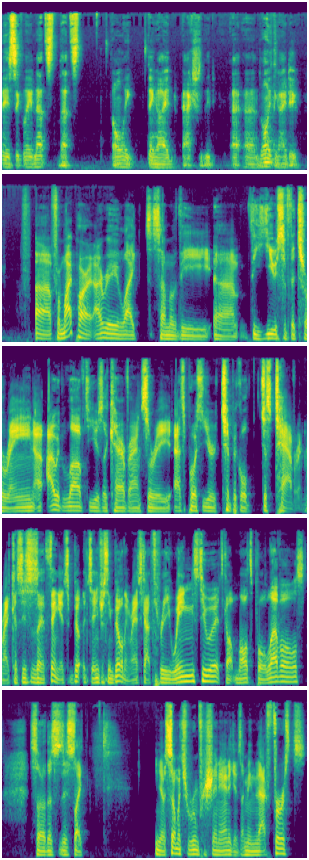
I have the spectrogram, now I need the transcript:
basically. And that's, that's the only thing I actually, the only thing I do. Uh, for my part, I really liked some of the uh, the use of the terrain. I, I, would love to use a caravansary as opposed to your typical just tavern, right? Because this is a thing. It's it's an interesting building, right? It's got three wings to it. It's got multiple levels. So this is this like you know, so much room for shenanigans. I mean, that first,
